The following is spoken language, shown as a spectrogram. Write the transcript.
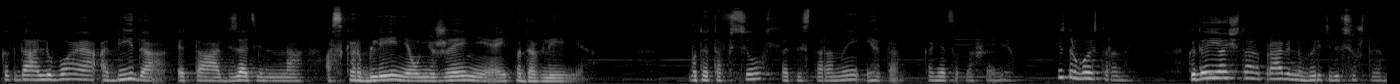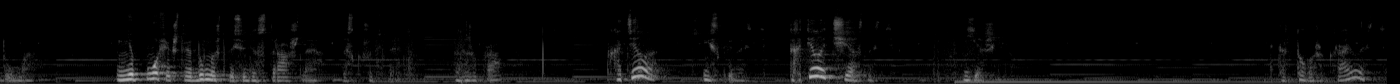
Когда любая обида – это обязательно оскорбление, унижение и подавление. Вот это все с этой стороны, и это конец отношения. И с другой стороны – когда я считаю правильным говорить тебе все, что я думаю. Мне пофиг, что я думаю, что ты сегодня страшная. Я скажу тебе это. Это же правда. Ты хотела искренности? Ты хотела честности? Ешь ее. Это тоже крайность,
